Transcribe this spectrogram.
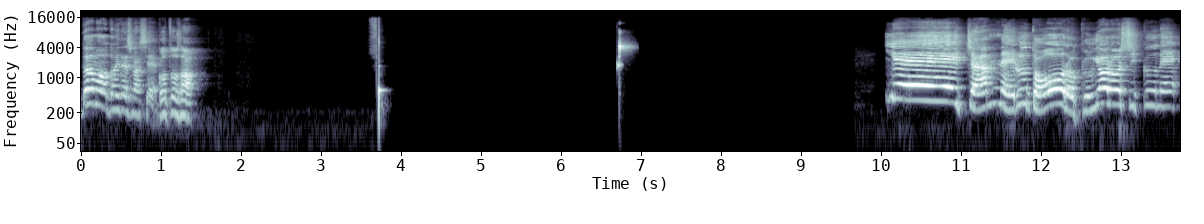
どうもどういたしましてゴッドさんイエーイチャンネル登録よろしくね。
